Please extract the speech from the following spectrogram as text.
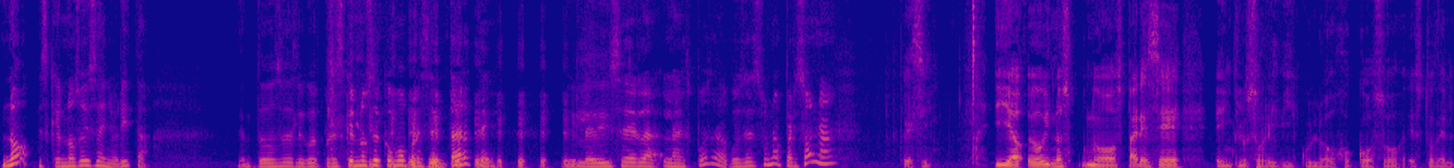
no, es que no soy señorita. Entonces le digo, pero es que no sé cómo presentarte. Y le dice la, la esposa, pues es una persona. Pues sí, y hoy nos, nos parece incluso ridículo, jocoso, esto del,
